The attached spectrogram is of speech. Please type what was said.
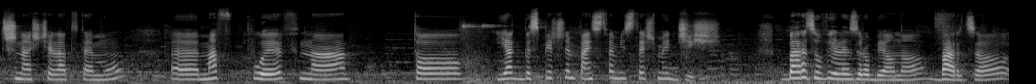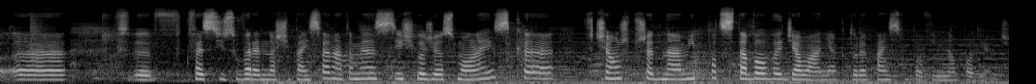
13 lat temu. E, ma wpływ na to, jak bezpiecznym państwem jesteśmy dziś. Bardzo wiele zrobiono, bardzo e, w, w kwestii suwerenności państwa, natomiast jeśli chodzi o Smoleńsk, wciąż przed nami podstawowe działania, które państwo powinno podjąć.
